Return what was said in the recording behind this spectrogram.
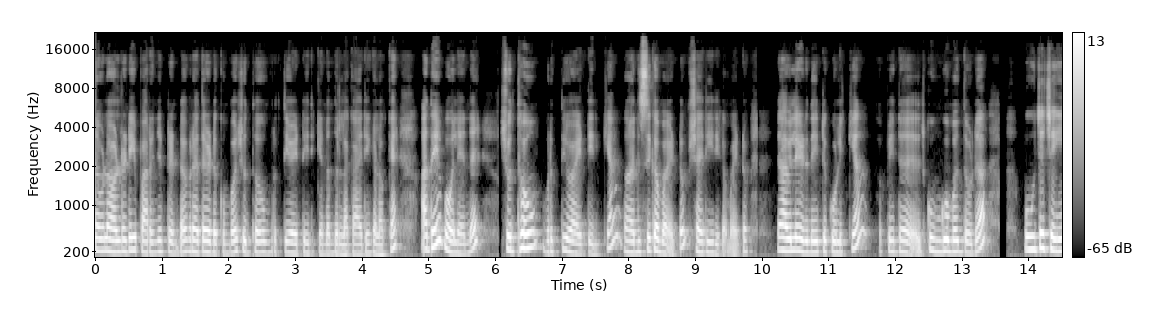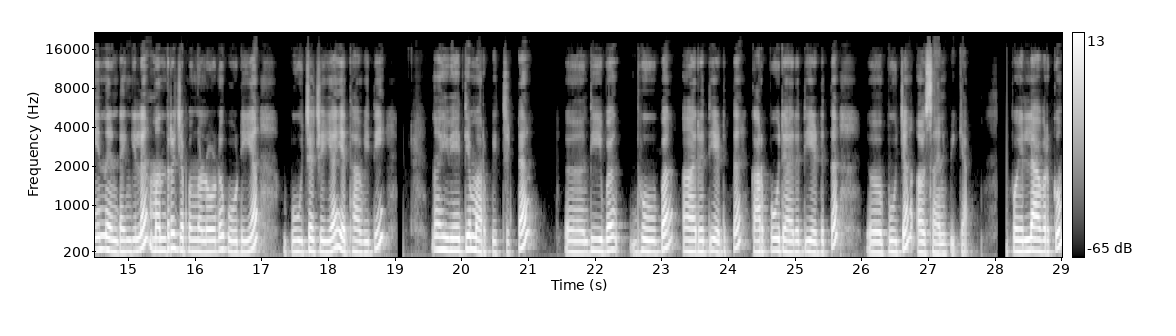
നമ്മൾ ഓൾറെഡി പറഞ്ഞിട്ടുണ്ട്. വ്രതം എടുക്കുമ്പോൾ ശുദ്ധവും വൃത്തിയായിട്ടിരിക്കണം എന്നുള്ള കാര്യങ്ങളൊക്കെ. അതേപോലെ തന്നെ ശുദ്ധവും വൃത്തിയുമായിട്ടിരിക്കുക മാനസികമായിട്ടും ശാരീരികമായിട്ടും. രാവിലെ എഴുന്നേറ്റ് കുളിക്കുക പിന്നെ കുങ്കുമം തൊടുക പൂജ ചെയ്യുന്നുണ്ടെങ്കിൽ മന്ത്രജപങ്ങളോട് കൂടിയ പൂജ ചെയ്യുക യഥാവിധി. നൈവേദ്യം അർപ്പിച്ചിട്ട് ദീപ ധൂപ ആരതി എടുത്ത് കർപ്പൂരാരതി എടുത്ത് പൂജ അവസാനിപ്പിക്കാം. അപ്പോൾ എല്ലാവർക്കും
